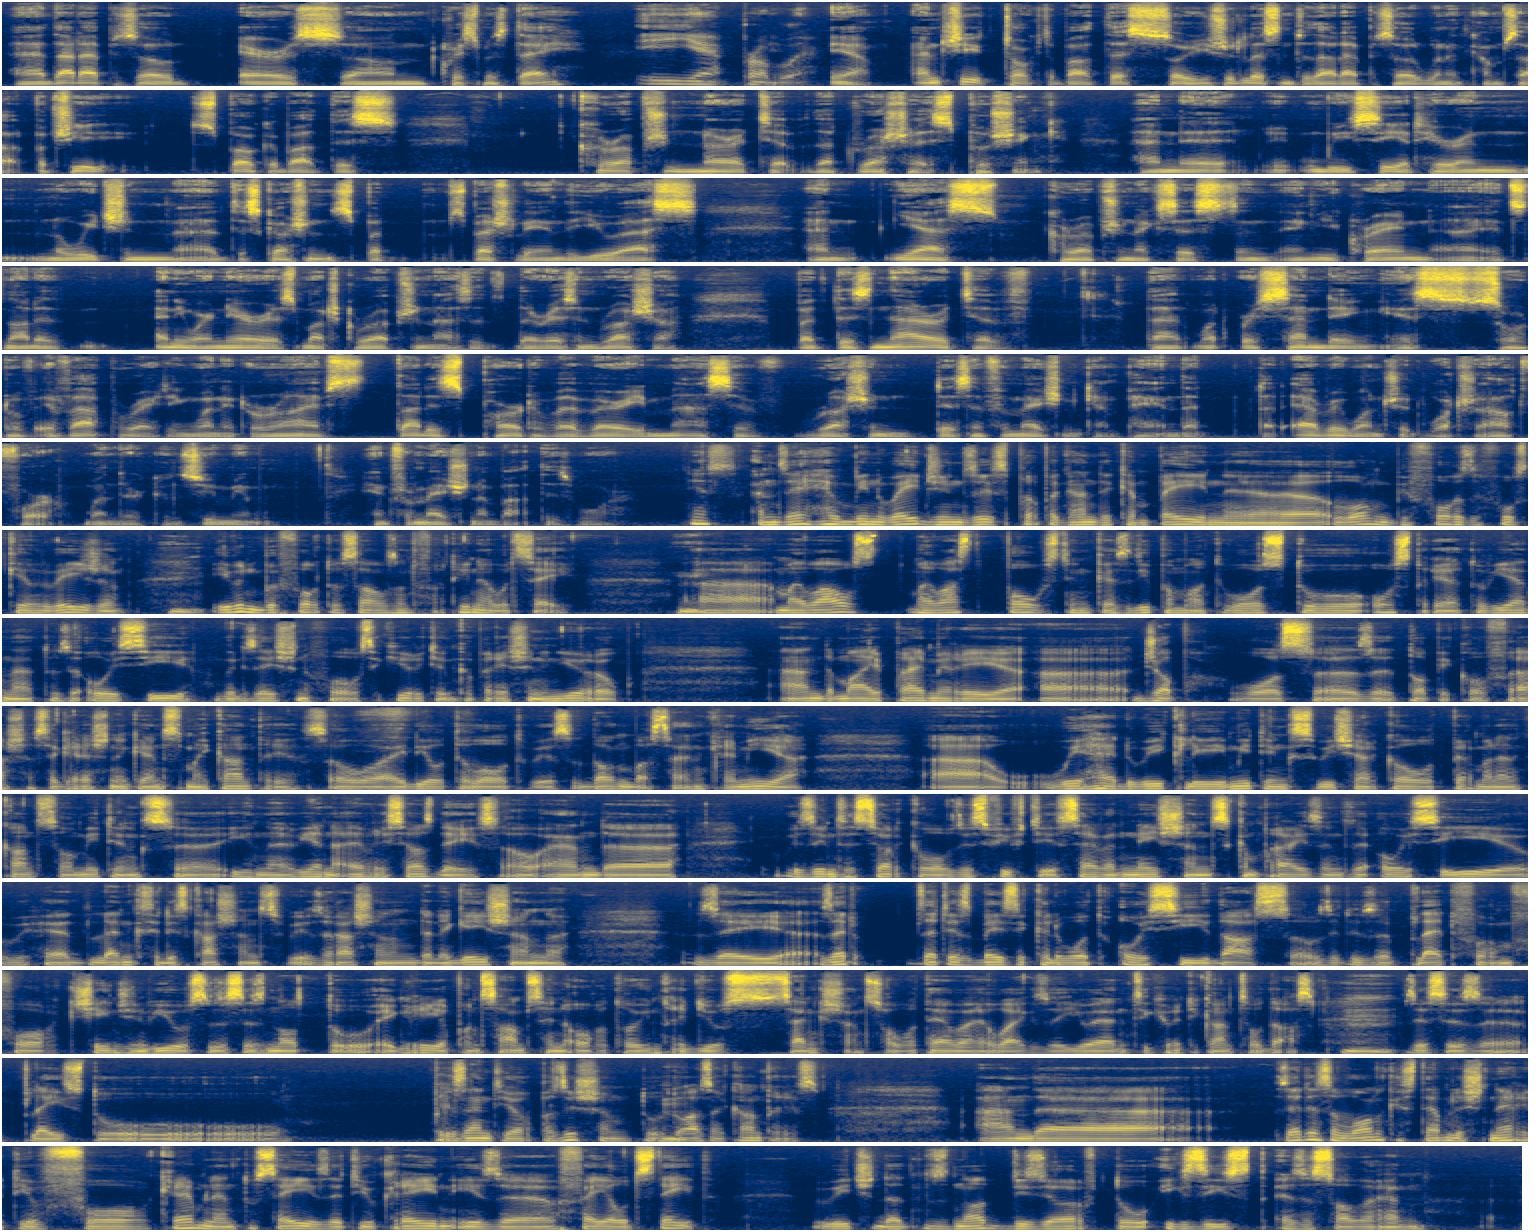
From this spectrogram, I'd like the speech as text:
Uh, that episode airs on Christmas Day. Yeah, probably. Yeah, and she talked about this, so you should listen to that episode when it comes out. But she spoke about this corruption narrative that Russia is pushing, and uh, we see it here in Norwegian uh, discussions, but especially in the U.S. And yes, corruption exists in, in Ukraine. Uh, it's not a, anywhere near as much corruption as it, there is in Russia, but this narrative that what we're sending is sort of evaporating when it arrives. That is part of a very massive Russian disinformation campaign that, that everyone should watch out for when they're consuming information about this war. Yes, and they have been waging this propaganda campaign uh, long before the full-scale invasion, even before 2014, I would say. Uh, my last my last posting as diplomat was to Austria, to Vienna, to the OSCE, Organization for Security and Cooperation in Europe, and my primary uh, job was uh, the topic of Russia's aggression against my country. So I dealt a lot with Donbass and Crimea. Uh, we had weekly meetings, which are called permanent council meetings uh, in uh, Vienna every Thursday. So, and uh, within the circle of these 57 nations comprising the OSCE, we had lengthy discussions with Russian delegation. They uh, that that is basically what OSCE does. So that is a platform for exchanging views. This is not to agree upon something or to introduce sanctions or whatever, like the UN Security Council does. This is a place to present your position to, to other countries. And uh, that is a long established narrative for Kremlin to say that Ukraine is a failed state, which does not deserve to exist as a sovereign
